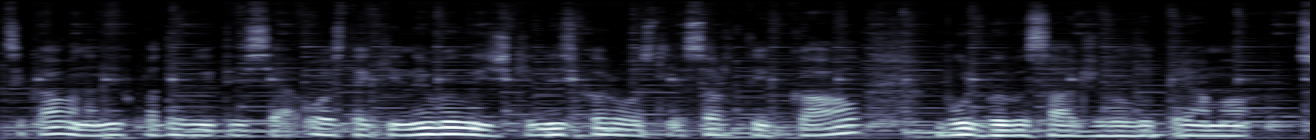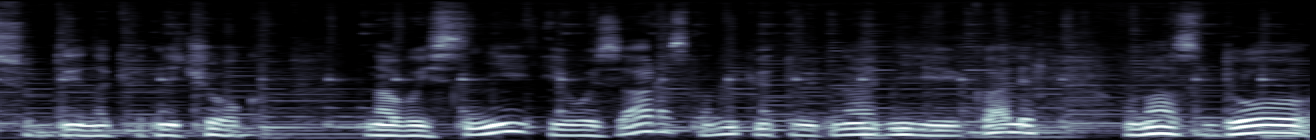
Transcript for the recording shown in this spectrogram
цікаво на них подивитися. Ось такі невеличкі, низькорослі сорти кал. Бульби висаджували прямо сюди на квітничок навесні. І ось зараз вони квітують на однієї калі. У нас до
